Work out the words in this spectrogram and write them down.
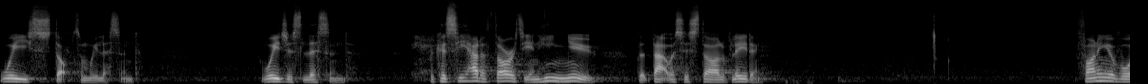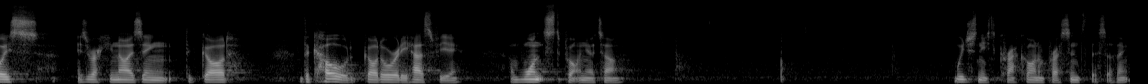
we stopped and we listened. We just listened because he had authority and he knew that that was his style of leading. Finding your voice is recognizing the God, the gold God already has for you and wants to put on your tongue. We just need to crack on and press into this, I think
